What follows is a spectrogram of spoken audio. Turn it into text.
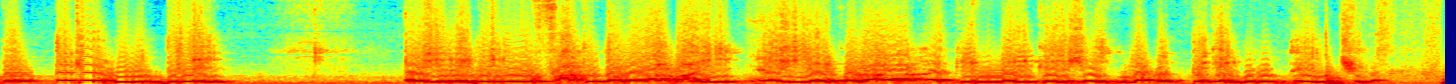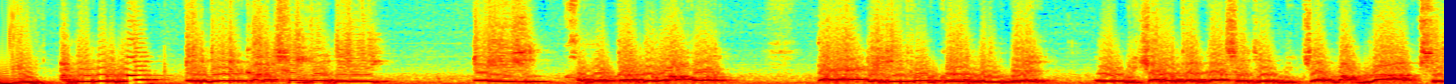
প্রত্যেকের বিরুদ্ধে এই রেভিনিউ ফাঁকি দেওয়া বা এই- ইয়ে করা ক্রিমিনাল কেস এইগুলো প্রত্যেকের বিরুদ্ধেই ছিল। জি। আমি বলব এদের কাছে যদি এই ক্ষমতা দেওয়া হয় তারা টেলিফোন করে বলবে ওই বিচারকের কাছে যে বিচার মামলা আছে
